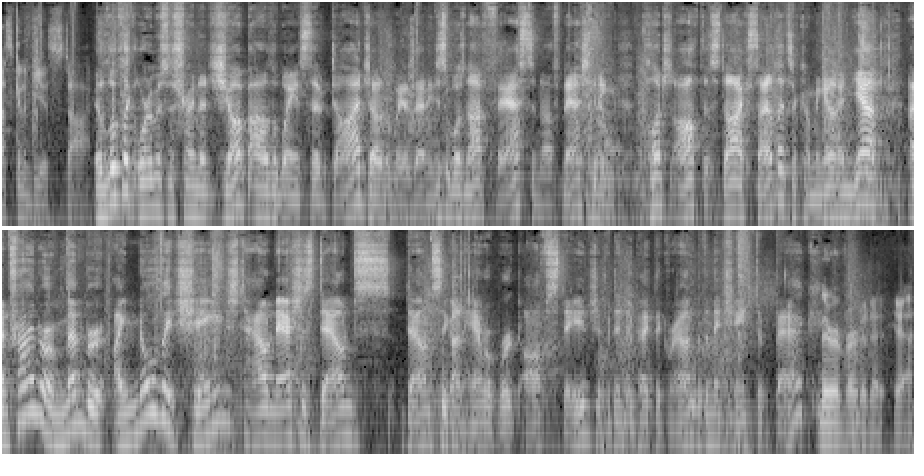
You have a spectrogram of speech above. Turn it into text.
That's gonna be a stock. It looked like Ornamus was trying to jump out of the way instead of dodge out of the way of that. He just was not fast enough. Gnash getting punched off the stock. Sidelights are coming out, and yeah, I'm trying to remember. I know they changed how Gnash's down down sig on hammer worked off stage if it didn't impact the ground, but then they changed it back. They reverted it, yeah.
